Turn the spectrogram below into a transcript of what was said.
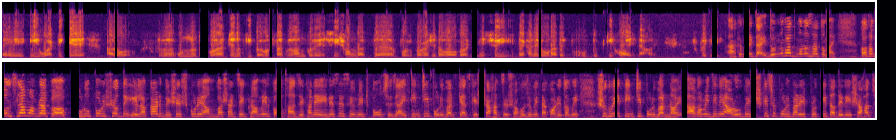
এই- ওয়ার্ডটিকে আরও উন্নত করার জন্য কি ব্যবস্থা গ্রহণ করে সেই সংবাদ প্রকাশিত হওয়ার পর নিশ্চয়ই দেখা যাবে ওনাদের উদ্যোগ কি হয়, না হয়। পৌঁছে যায়, তিনটি সাহায্য সহযোগিতা করে। তবে শুধু এই তিনটি পরিবার নয়, আগামী দিনে আরও বেশ কিছু পরিবারের প্রতি তাদের এই সাহায্য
